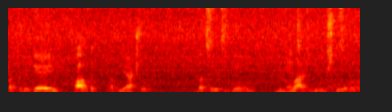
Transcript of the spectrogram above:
but for the day of the, of the actual, let's say it's a game, you You you are have to to be in school. school.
